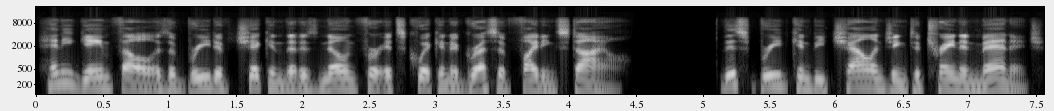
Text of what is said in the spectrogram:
Henny Gamefowl is a breed of chicken that is known for its quick and aggressive fighting style. This breed can be challenging to train and manage,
